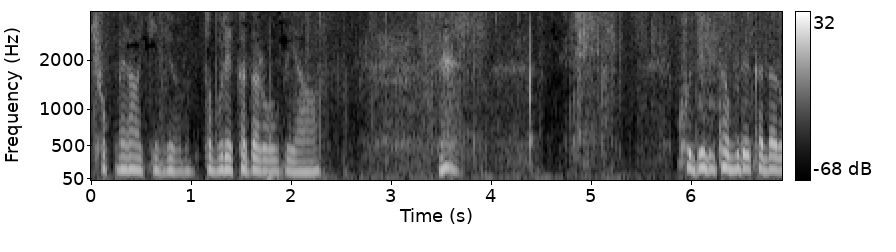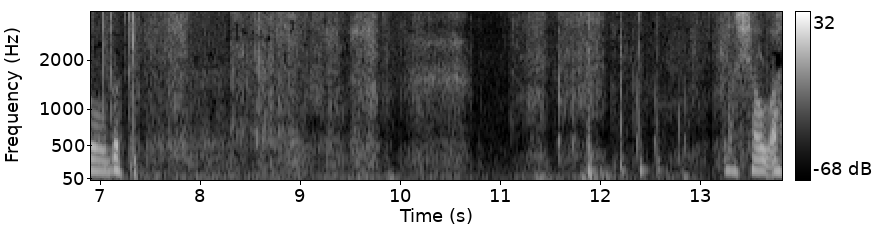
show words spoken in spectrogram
çok merak ediyorum. Tabure kadar oldu ya. Koca bir tabure kadar oldu. Maşallah.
